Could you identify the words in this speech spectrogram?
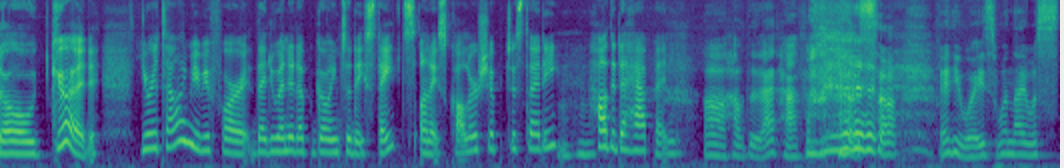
so good. You were telling me before that you ended up going to the States on a scholarship to study. Mm-hmm. How did that happen? Uh, how did that happen? so, anyways, when I was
